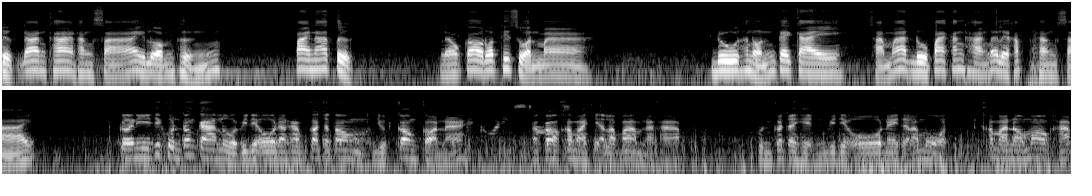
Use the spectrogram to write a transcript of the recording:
ตึกด้านข้างทางซ้ายรวมถึงป้ายหน้าตึก แล้วก็รถที่สวนมา ดูถนนไกลๆ สามารถดูป้ายข้างทางได้เลยครับ ทางซ้าย กรณีที่คุณต้องการโหลดวิดีโอนะครับ ก็จะต้องหยุดกล้องก่อนนะ แล้วก็เข้ามาที่อัลบั้มนะครับ คุณก็จะเห็นวิดีโอในแต่ละโหมดเข้ามา normal ครับ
